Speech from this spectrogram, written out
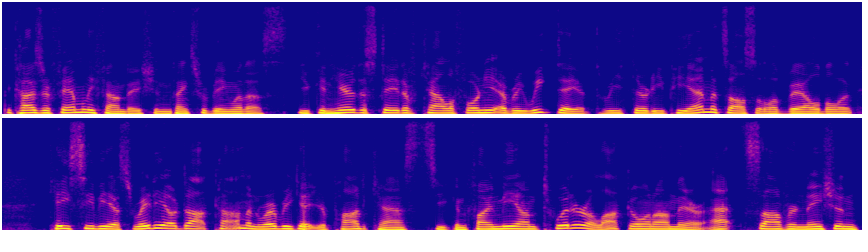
the Kaiser Family Foundation. Thanks for being with us. You can hear the State of California every weekday at 3:30 p.m. It's also available at kcbsradio.com and wherever you get your podcasts. You can find me on Twitter. A lot going on there at Sovern Nation.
